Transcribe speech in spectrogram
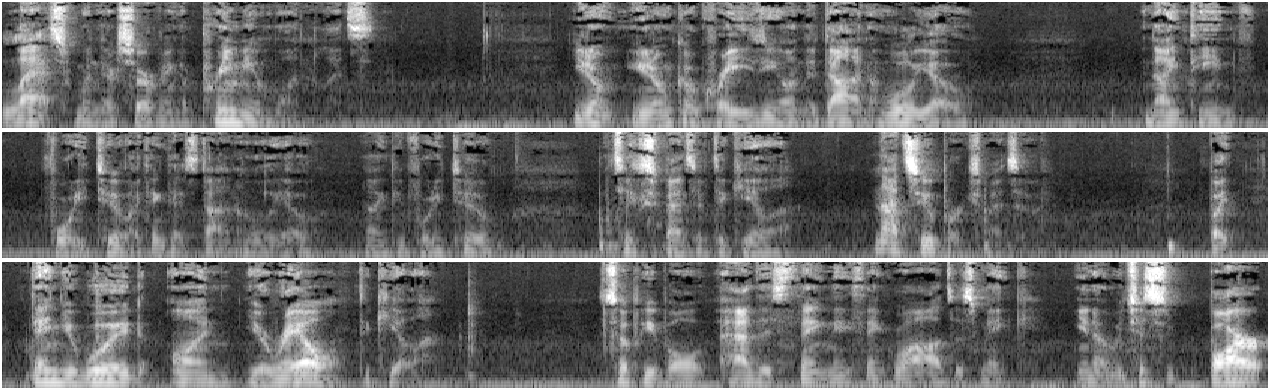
less when they're serving a premium one. Let's you don't you don't go crazy on the Don Julio 1942. I think that's Don Julio 1942. It's expensive tequila. Not super expensive. But than you would on your rail tequila. So people have this thing they think, well, I'll just make, you know, it's just bar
